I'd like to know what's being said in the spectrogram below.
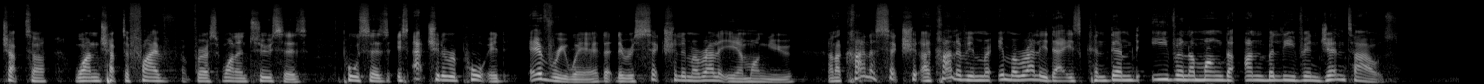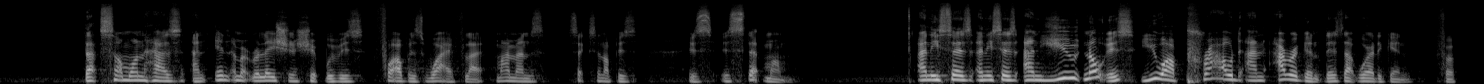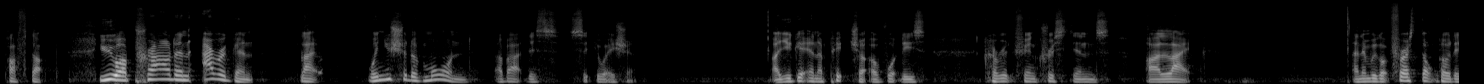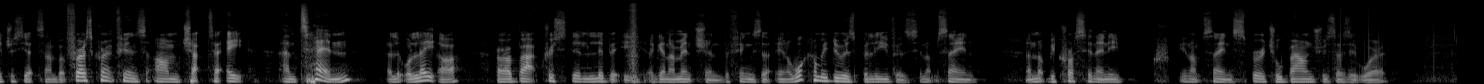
Chapter 1, chapter 5, verse 1 and 2 says, Paul says, It's actually reported everywhere that there is sexual immorality among you, and a kind of sexual, a kind of immorality that is condemned even among the unbelieving Gentiles. That someone has an intimate relationship with his father's wife, like my man's sexing up his, his, his stepmom. And he says, and he says, and you notice you are proud and arrogant. There's that word again for puffed up. You are proud and arrogant, like when you should have mourned about this situation? Are you getting a picture of what these Corinthian Christians are like? And then we got first, don't go there just yet, Sam, but First Corinthians um, chapter 8 and 10, a little later, are about Christian liberty. Again, I mentioned the things that, you know, what can we do as believers, you know what I'm saying? And not be crossing any, you know what I'm saying, spiritual boundaries, as it were.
